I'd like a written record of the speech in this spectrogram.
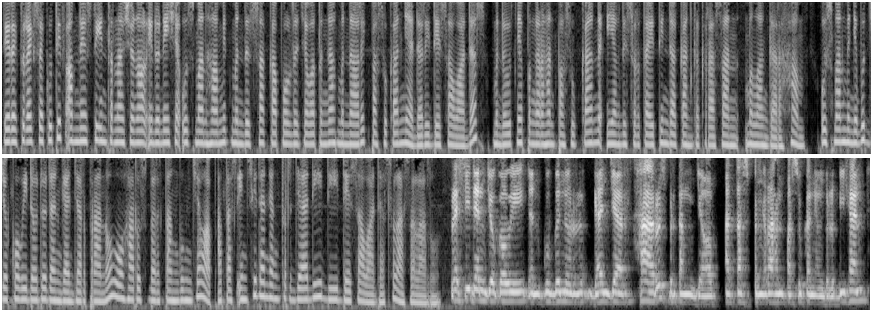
Direktur Eksekutif Amnesty Internasional Indonesia Usman Hamid mendesak Kapolda Jawa Tengah menarik pasukannya dari Desa Wadas. Menurutnya pengerahan pasukan yang disertai tindakan kekerasan melanggar HAM. Usman menyebut Joko Widodo dan Ganjar Pranowo harus bertanggung jawab atas insiden yang terjadi di Desa Wadas selasa lalu. Presiden Jokowi dan Gubernur Ganjar harus bertanggung jawab atas pengerahan pasukan yang berlebihan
